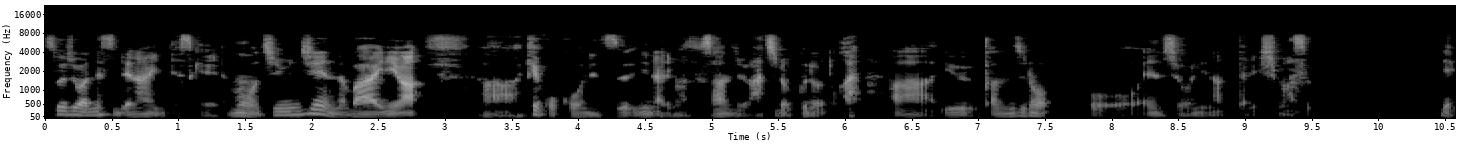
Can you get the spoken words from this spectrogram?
通常は熱出ないんですけれども、自由自炎の場合には、あ結構高熱になります。38度、9度とか、あいう感じの炎症になったりします。で、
